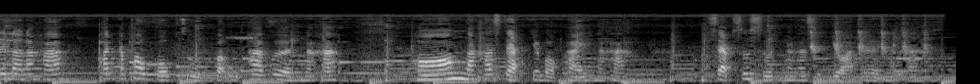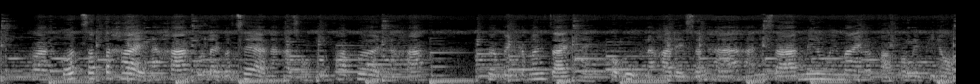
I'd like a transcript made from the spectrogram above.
ร็จแล้วนะคะพัดกะเพรากบสูตรปะอุผ้าเพลินนะคะหอมนะคะแซ่บจะบอกใครนะคะแซ่บสุดๆนะคะสุดยอดเลยนะคะฝากกดซับสไครต์นะคะกดไลค์กดแชร์นะคะช่องปุ๊ภาเพื่อนนะคะ เพื่อเป็นกำลังใจให้ปะอุนะคะได้สรรหาอาหารอีสานเมนูใหม่ๆมาฝากพ่อแม่พี่น้อง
